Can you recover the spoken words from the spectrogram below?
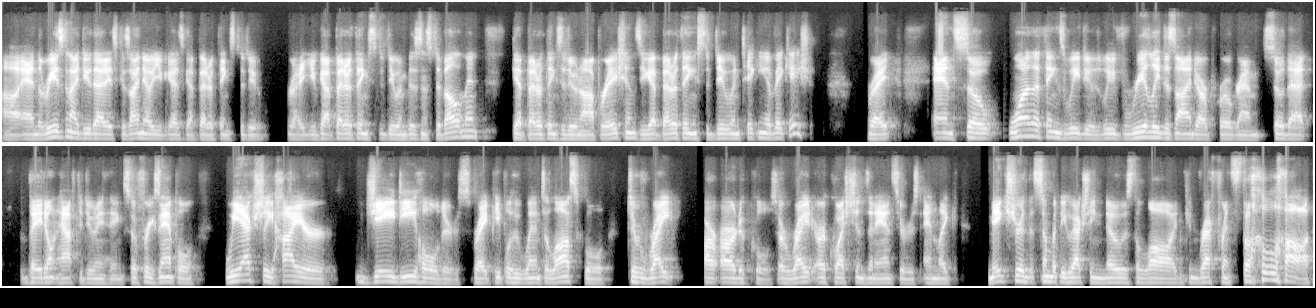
Uh, and the reason I do that is because I know you guys got better things to do, right? You've got better things to do in business development, you got better things to do in operations, you got better things to do in taking a vacation, right? And so one of the things we do is we've really designed our program so that they don't have to do anything. So, for example, we actually hire JD holders, right? People who went to law school to write our articles or write our questions and answers and like make sure that somebody who actually knows the law and can reference the law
